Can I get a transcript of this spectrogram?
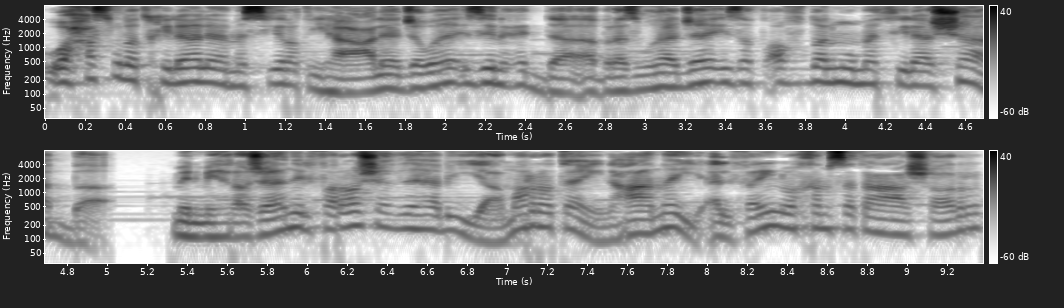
وحصلت خلال مسيرتها على جوائز عدة أبرزها جائزة أفضل ممثلة شابة. من مهرجان الفراشة الذهبية مرتين عامي 2015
